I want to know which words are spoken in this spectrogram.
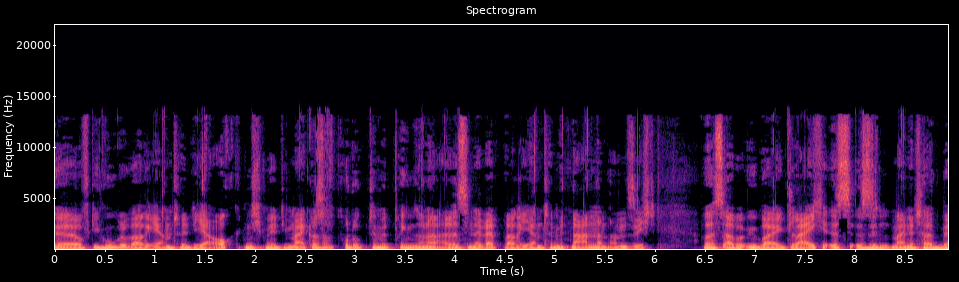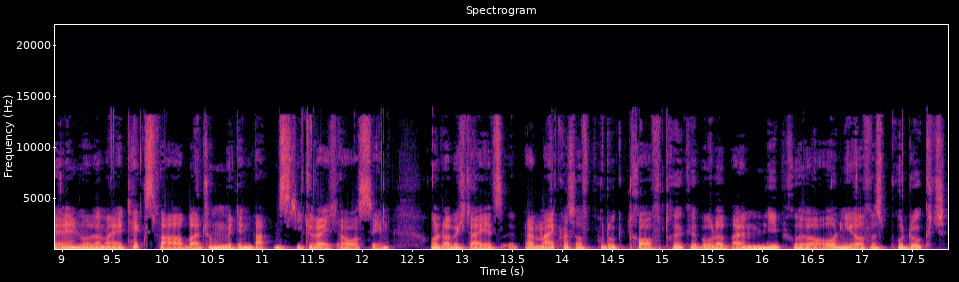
äh, auf die Google-Variante, die ja auch nicht mehr die Microsoft-Produkte mitbringen, sondern alles in der Web-Variante mit einer anderen Ansicht. Was aber überall gleich ist, sind meine Tabellen oder meine Textverarbeitungen mit den Buttons, die gleich aussehen. Und ob ich da jetzt beim Microsoft-Produkt draufdrücke oder beim Libre oder OmniOffice-Produkt,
